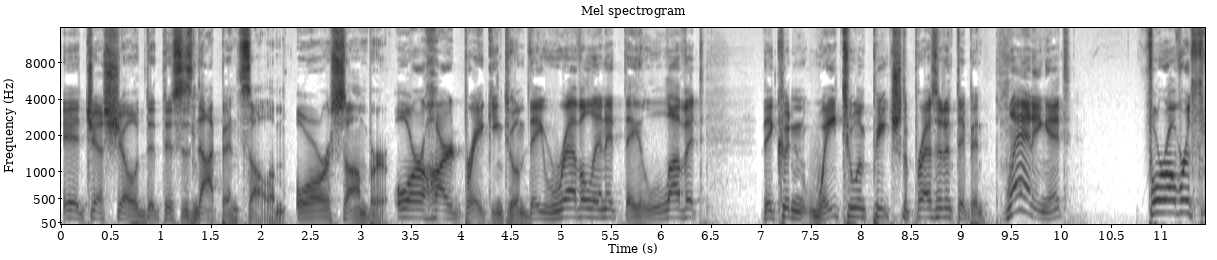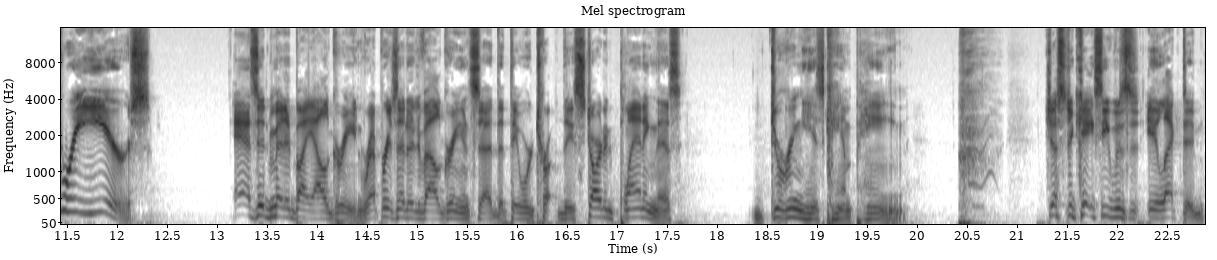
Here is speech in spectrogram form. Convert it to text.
it just showed that this has not been solemn or somber or heartbreaking to them. They revel in it. They love it. They couldn't wait to impeach the president. They've been planning it for over three years, as admitted by Al Green. Representative Al Green said that they were tr- they started planning this during his campaign, just in case he was elected.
